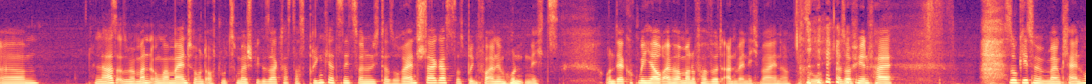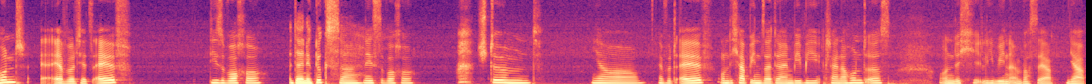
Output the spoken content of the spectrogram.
ähm, Lars, also mein Mann, irgendwann meinte und auch du zum Beispiel gesagt hast, das bringt jetzt nichts, wenn du dich da so reinsteigerst. Das bringt vor allem dem Hund nichts. Und der guckt mich ja auch einfach immer nur verwirrt an, wenn ich weine. So, also auf jeden Fall, so geht's mir mit meinem kleinen Hund. Er wird jetzt elf. Diese Woche, Deine Glückszahl. nächste Woche. Stimmt. Ja, er wird elf und ich habe ihn, seit er ein Baby, kleiner Hund ist. Und ich liebe ihn einfach sehr. Ja,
